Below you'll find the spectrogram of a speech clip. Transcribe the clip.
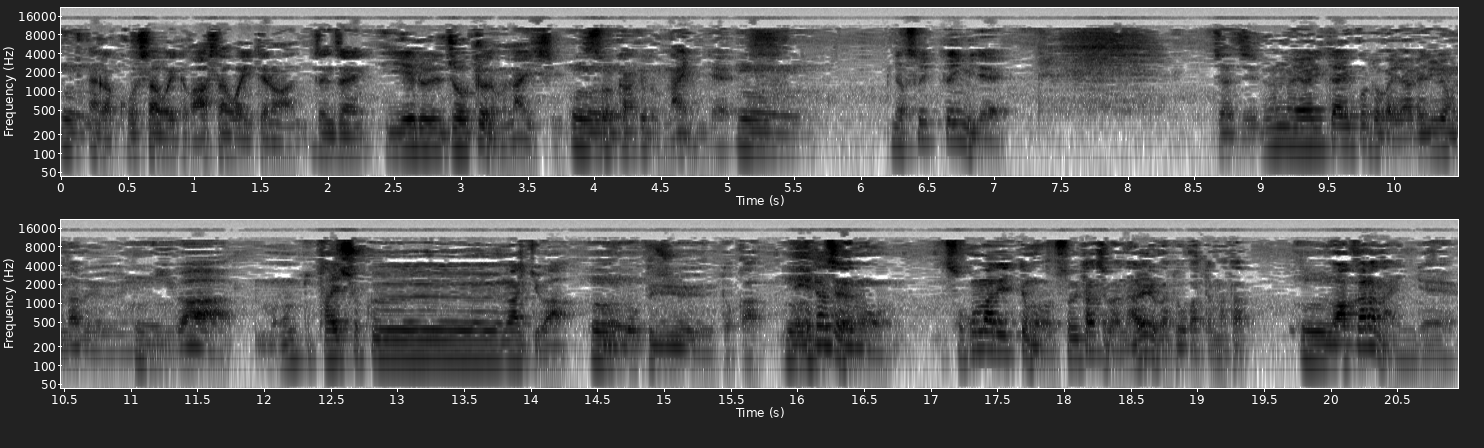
なんかこうした方がいいとかああした方がいいっていうのは全然言える状況でもないし、うん。そういう環境でもないんで、うん、そういった意味で、じゃあ自分のやりたいことがやれるようになるには、もう本当退職間際、もう60とか、で下手すればもうそこまで行ってもそういう立場になれるかどうかってまたうん。わからないんで、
